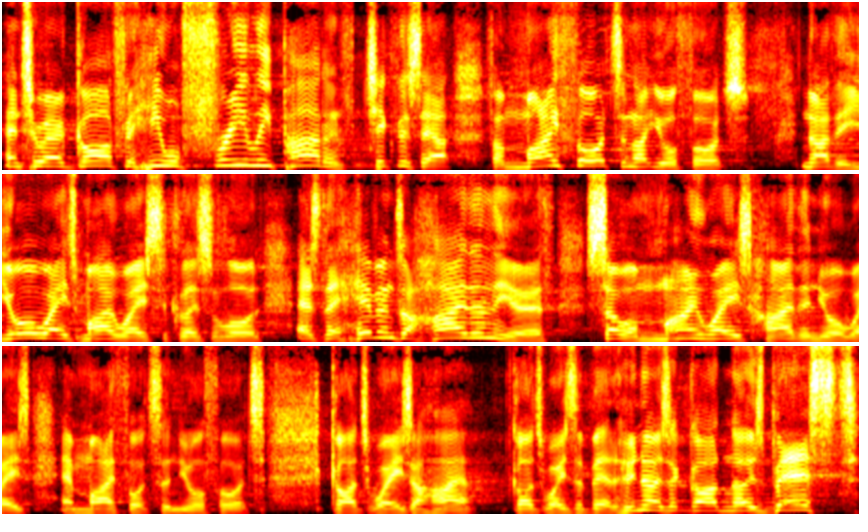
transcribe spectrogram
And to our God, for he will freely pardon. Check this out. For my thoughts are not your thoughts, neither your ways, my ways, declares the Lord. As the heavens are higher than the earth, so are my ways higher than your ways, and my thoughts than your thoughts. God's ways are higher. God's ways are better. Who knows that God knows best?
